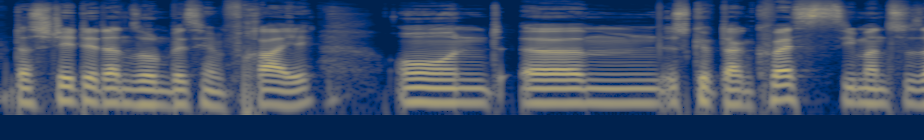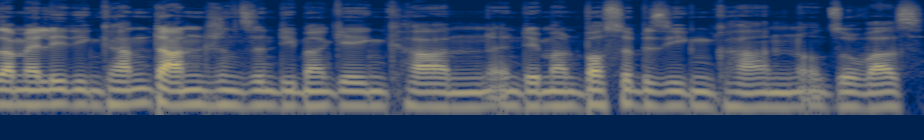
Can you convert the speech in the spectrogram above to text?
Das steht dir dann so ein bisschen frei. Und ähm, es gibt dann Quests, die man zusammen erledigen kann, Dungeons, in die man gehen kann, in denen man Bosse besiegen kann und sowas.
